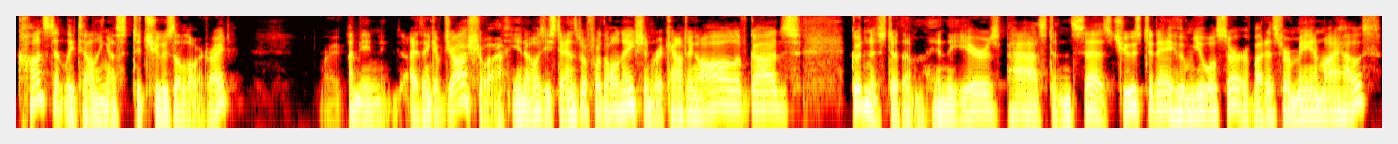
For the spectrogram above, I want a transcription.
constantly telling us to choose the Lord, right? Right. I mean, I think of Joshua, you know, as he stands before the whole nation, recounting all of God's goodness to them in the years past and says, Choose today whom you will serve. But as for me and my house,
